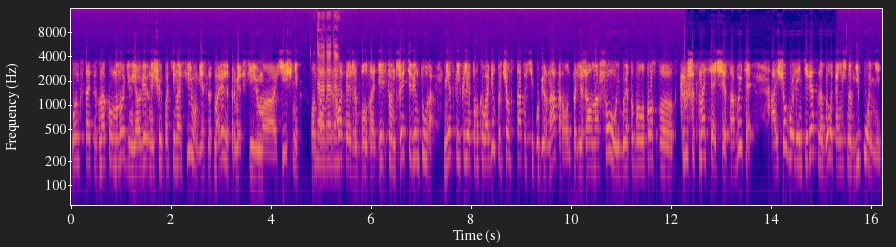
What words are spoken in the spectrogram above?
Он, кстати, знаком многим, я уверен, еще и по кинофильмам. Если смотрели, например, фильм э, «Хищник», он да, там да, играл, да. опять же, был задействован Джесси Вентура. Несколько лет руководил, причем в статусе губернатора. Он приезжал на шоу, и это было просто крышесносящее событие. А еще более интересно было, конечно, в Японии.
